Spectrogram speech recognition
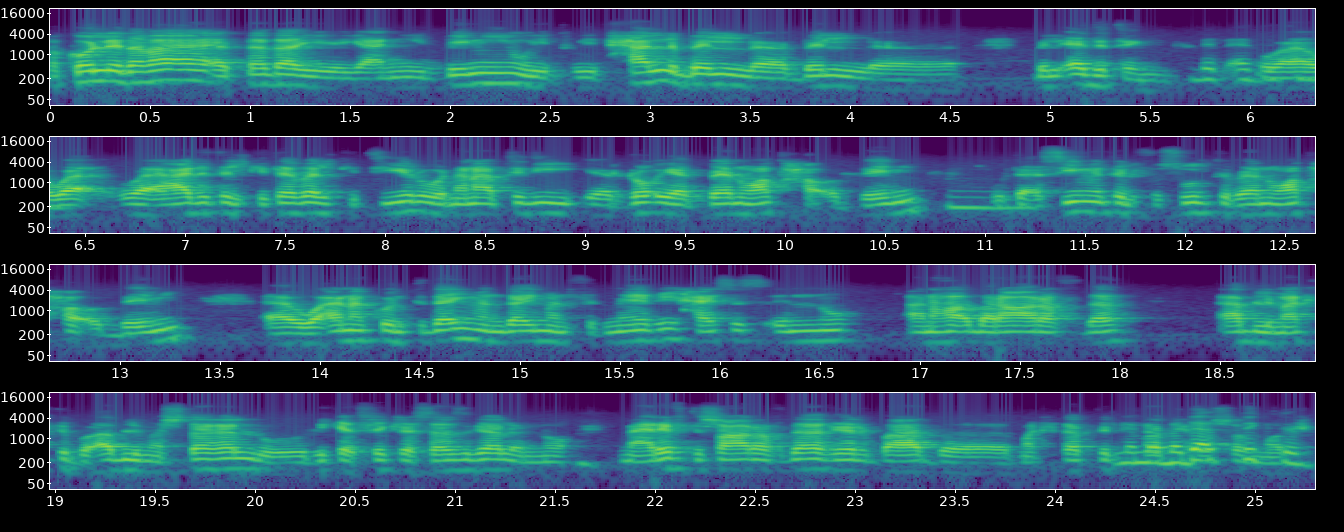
فكل ده بقى ابتدى يعني يتبني ويتحل بال بال بالاديتنج وإعادة الكتابة الكتير وإن أنا أبتدي الرؤية تبان واضحة قدامي وتقسيمة الفصول تبان واضحة قدامي. آه، وأنا كنت دايما دايما في دماغي حاسس إنه أنا هقدر أعرف ده قبل ما اكتب وقبل ما أشتغل. ودي كانت فكرة ساذجة لأنه ما عرفتش أعرف ده غير بعد ما كتبت الكتاب لما بدأت تكتب مرة.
